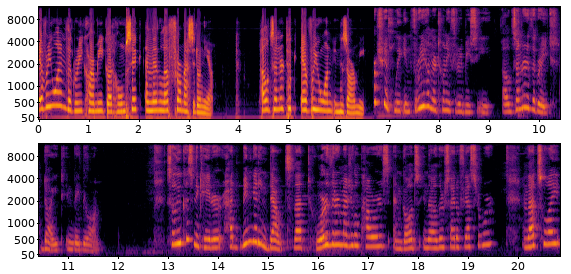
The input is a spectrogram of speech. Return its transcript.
Everyone in the Greek army got homesick and then left for Macedonia. Alexander took everyone in his army. Fortunately, in 323 BCE, Alexander the Great died in Babylon. Seleucus Nicator had been getting doubts that were there magical powers and gods in the other side of Vyas River, and that's why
